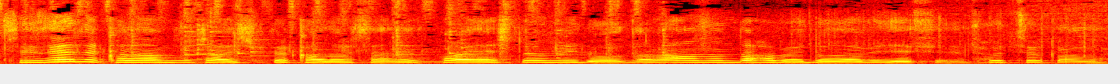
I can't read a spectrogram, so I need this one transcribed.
Sizler de kanalımızı takipte kalırsanız paylaştığım videodan anında haberdar olabilirsiniz. Hoşçakalın.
